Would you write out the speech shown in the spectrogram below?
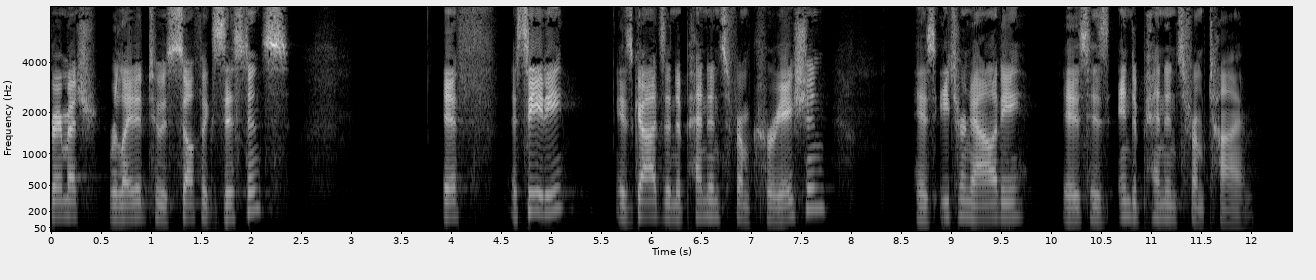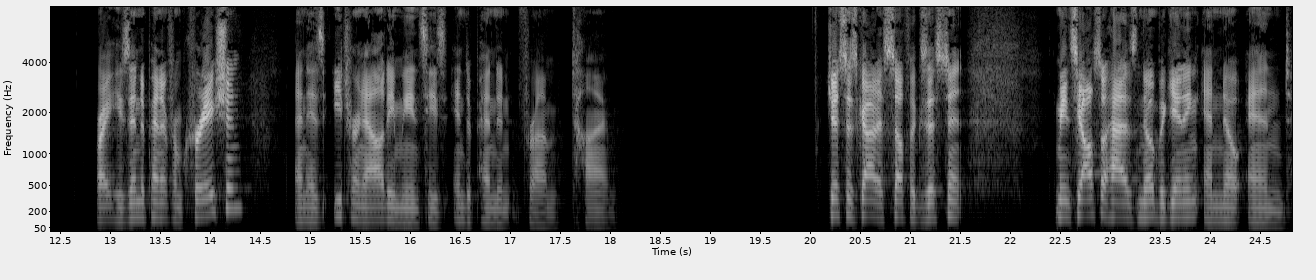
very much related to his self-existence. If aseity is God's independence from creation, his eternality is his independence from time. Right? He's independent from creation, and his eternality means he's independent from time. Just as God is self existent, means he also has no beginning and no end.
